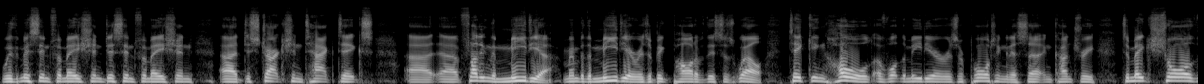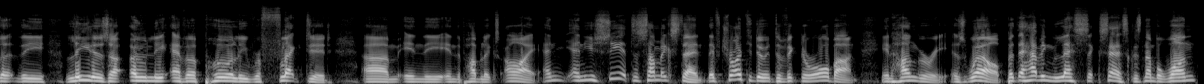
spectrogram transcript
with misinformation, disinformation, uh, distraction tactics, flooding the media. Remember, the media is a big part of this as well. Taking hold of what the media is reporting in a certain country to make sure that the leaders are only ever poorly reflected um, in the in the public's eye. And and you see it to some extent. They've tried to do it to Viktor Orban in Hungary as well, but they're having less success because number one,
